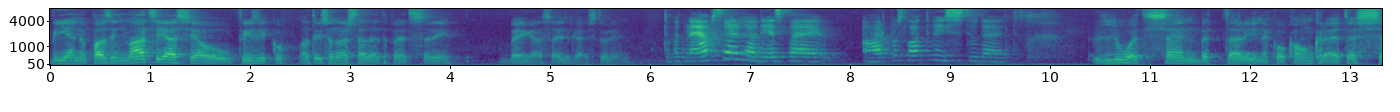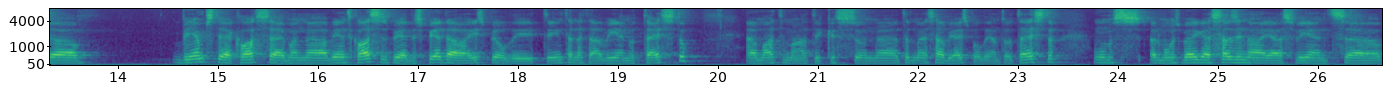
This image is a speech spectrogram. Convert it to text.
viena paziņa mācījās jau fiziku Latvijas universitātē, tāpēc es arī beigās aizgāju turieni. Tu pat neapsvēri tādu iespēju ārpus Latvijas studēt? Ļoti sen, bet arī neko konkrētu. Es uh, 11. klasē man uh, viens klases biedrs piedāvāja izpildīt internetā vienu testu uh, matemātikas, un uh, tad mēs abi aizpildījām to testu. Mums, ar mums beigās sazinājās viens uh,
